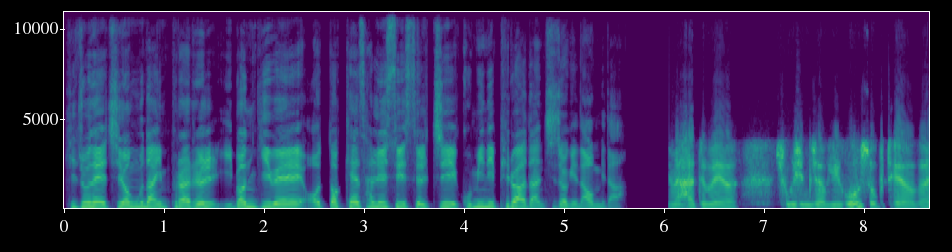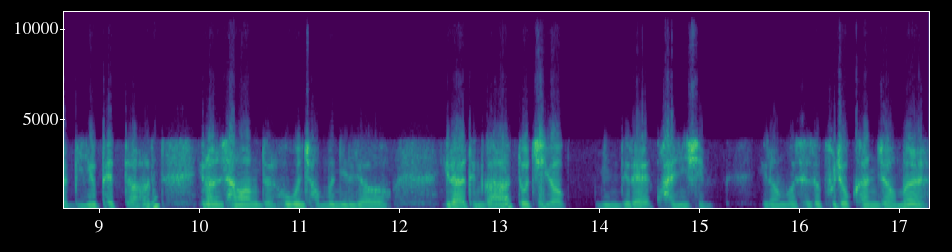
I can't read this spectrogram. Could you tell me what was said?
기존의 지역 문화 인프라를 이번 기회에 어떻게 살릴 수 있을지 고민이 필요하다는 지적이 나옵니다. 하드웨어 중심적이고 소프트웨어가 미흡했던 이런 상황들 혹은 전문 인력이라든가 또 지역민들의 관심 이런 것에서 부족한 점을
